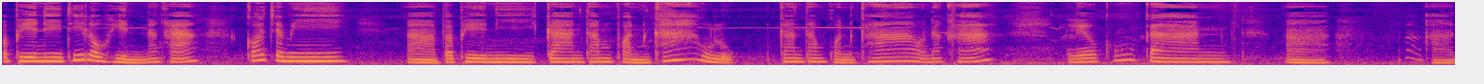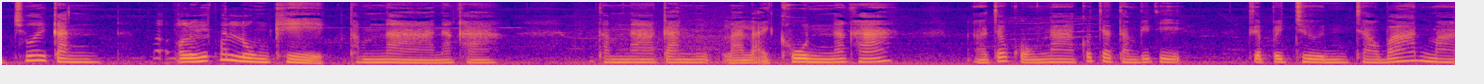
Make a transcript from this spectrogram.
ประเพณีที่เราเห็นนะคะ ก็จะมี ประเพณีการทำขวัญข้าวลูกการทำขวัญข้าวนะคะ แล้วก็การช่วยกันเราเรียกว่าลงเขกทำนานะคะทำนากันหลายๆคนนะคะเจ้าของนาก็จะทำพิธีจะไปเชิญชาวบ้านมา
